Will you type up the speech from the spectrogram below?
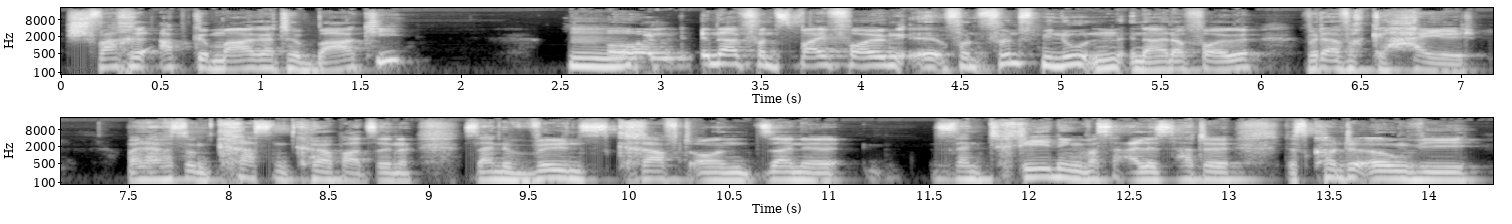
schwache, abgemagerte Baki. Mhm. Und innerhalb von zwei Folgen, äh, von fünf Minuten in einer Folge, wird er einfach geheilt. Weil er so einen krassen Körper hat, seine, seine Willenskraft und seine, sein Training, was er alles hatte, das konnte irgendwie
